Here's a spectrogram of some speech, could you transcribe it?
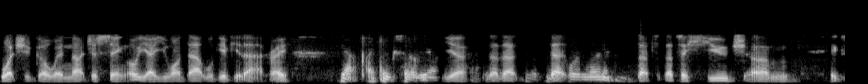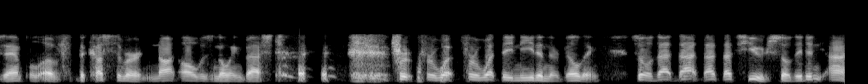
what should go in, not just saying, Oh yeah, you want that, we'll give you that, right? yeah, I think so. Yeah, Yeah. That, that that's that- that's that's a huge um, example of the customer not always knowing best for for what for what they need in their building. So that that that that's huge. So they didn't uh,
